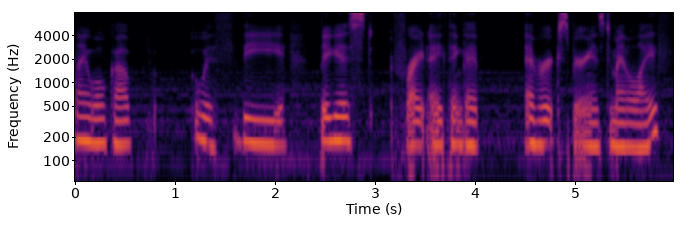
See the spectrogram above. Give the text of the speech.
I woke up with the biggest fright I think I've ever experienced in my life.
